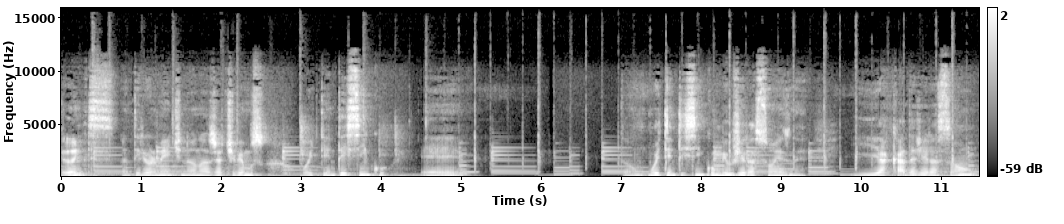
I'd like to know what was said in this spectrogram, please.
antes, anteriormente, né, nós já tivemos 85, é, então, 85 mil gerações, né? E a cada geração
